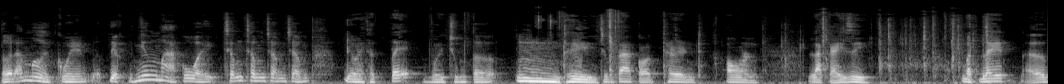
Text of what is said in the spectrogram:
tớ đã mời cô ấy đến bữa tiệc nhưng mà cô ấy chấm chấm chấm chấm. Điều này thật tệ với chúng tớ. Uhm, thì chúng ta có turned on là cái gì? Bật lên uh,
